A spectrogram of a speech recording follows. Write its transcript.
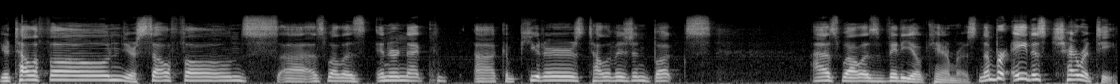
Your telephone, your cell phones, uh, as well as internet uh, computers, television, books, as well as video cameras. Number eight is charity.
